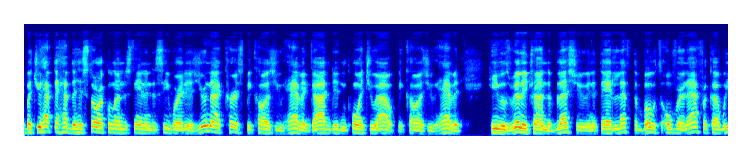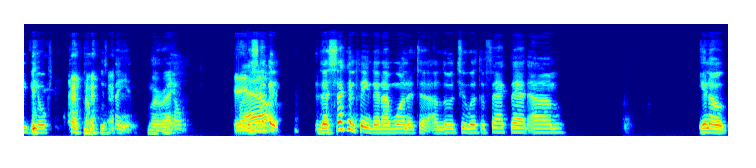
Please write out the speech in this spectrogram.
but you have to have the historical understanding to see where it is. You're not cursed because you have it. God didn't point you out because you have it. He was really trying to bless you. And if they had left the boats over in Africa, we'd be okay. I'm just saying. All right. Well, the, second, the second thing that I wanted to allude to was the fact that um, you know,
